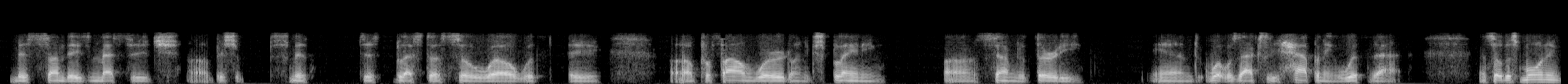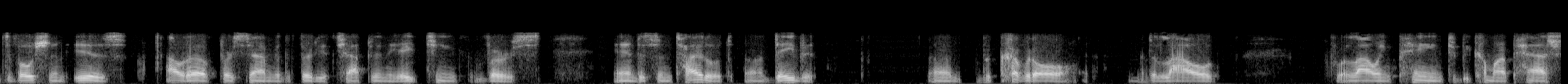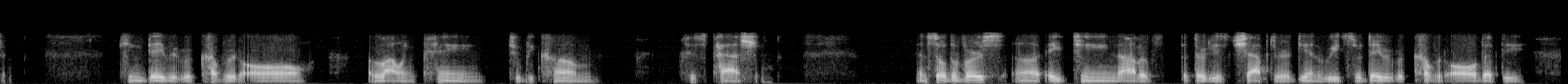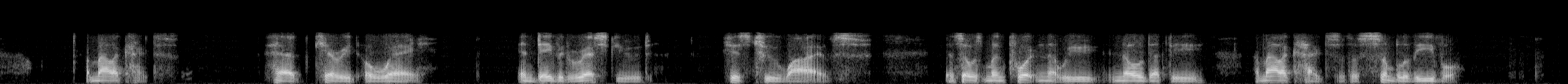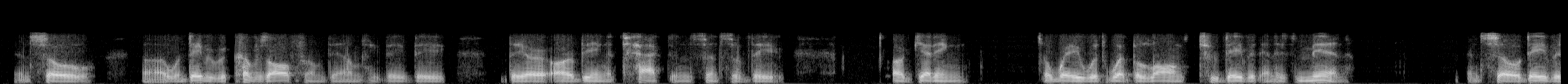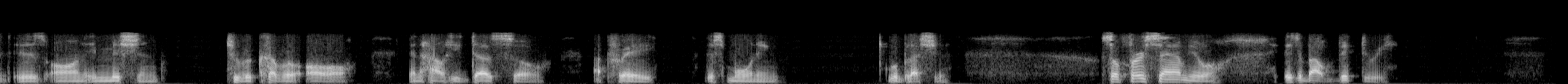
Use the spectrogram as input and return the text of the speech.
missed Sunday's message, uh, Bishop Smith just blessed us so well with a uh, profound word on explaining uh, Samuel 30 and what was actually happening with that. And so this morning's devotion is out of First Samuel, the 30th chapter, in the 18th verse, and it's entitled uh, David uh, recovered all and allowed for allowing pain to become our passion. King David recovered all, allowing pain to become his passion. And so the verse uh, 18 out of the 30th chapter again reads So David recovered all that the Amalekites had carried away, and David rescued his two wives. And so it's important that we know that the Amalekites are the symbol of evil. And so uh, when David recovers all from them, they they they are, are being attacked in the sense of they are getting away with what belongs to David and his men. And so David is on a mission to recover all. And how he does so, I pray this morning will bless you. So First Samuel is about victory.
